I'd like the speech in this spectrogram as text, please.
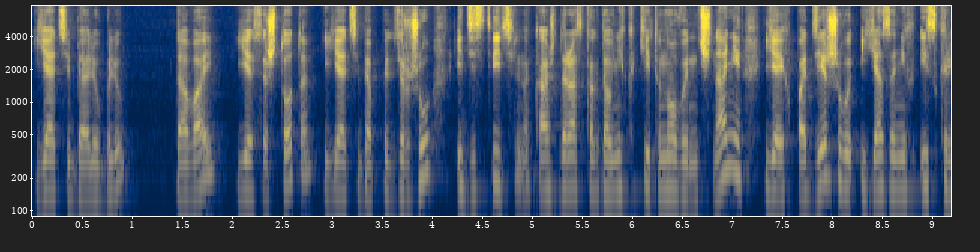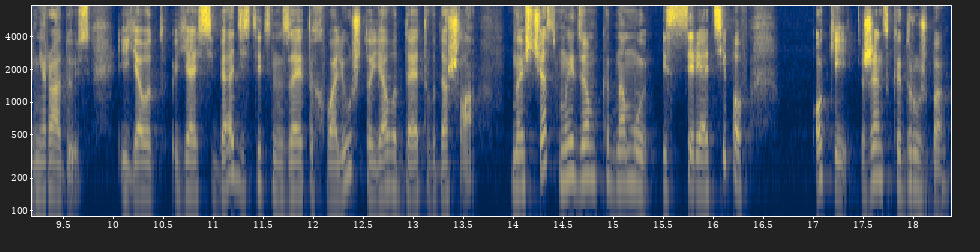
я тебя люблю, давай, если что-то, я тебя поддержу. И действительно, каждый раз, когда у них какие-то новые начинания, я их поддерживаю, и я за них искренне радуюсь. И я вот, я себя действительно за это хвалю, что я вот до этого дошла. Но сейчас мы идем к одному из стереотипов. Окей, женская дружба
